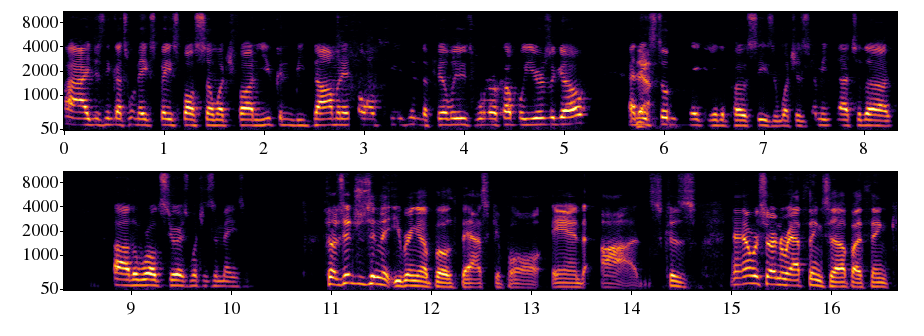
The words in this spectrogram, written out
I just think that's what makes baseball so much fun. You can be dominant all season. The Phillies were a couple years ago, and yeah. they still make it to the postseason, which is, I mean, uh, to the uh, the World Series, which is amazing. So it's interesting that you bring up both basketball and odds because now we're starting to wrap things up. I think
